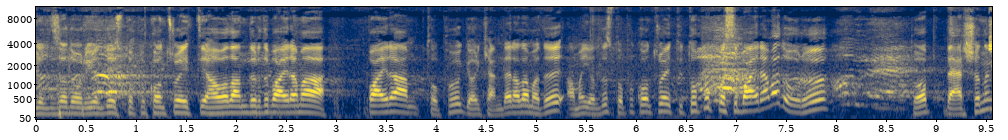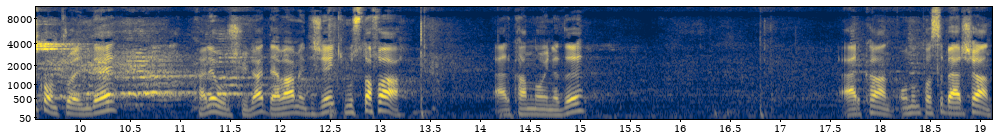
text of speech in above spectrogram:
Yıldız'a doğru Yıldız topu kontrol etti. Havalandırdı Bayram'a. Bayram topu Görkem'den alamadı ama Yıldız topu kontrol etti. Topuk pası Bayram'a doğru. Top Berşan'ın kontrolünde. Kale vuruşuyla devam edecek. Mustafa Erkan'la oynadı. Erkan, onun pası Berşan.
